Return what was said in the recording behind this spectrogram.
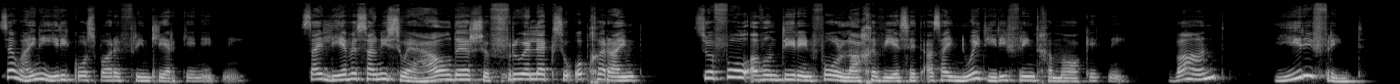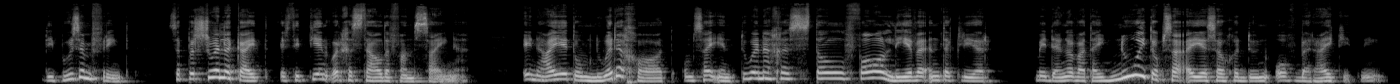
sou hy nie hierdie kosbare vriend leer ken het nie. Sy lewe sou nie so helder, so vrolik, so opgeruimd, so vol avontuur en vol lag gewees het as hy nooit hierdie vriend gemaak het nie. Want Hierdie vriend, die boesemvriend, se persoonlikheid is die teenoorgestelde van syne en hy het hom nodig gehad om sy eentonige, stil, vaal lewe in te kleur met dinge wat hy nooit op sy eie sou gedoen of bereik het nie.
